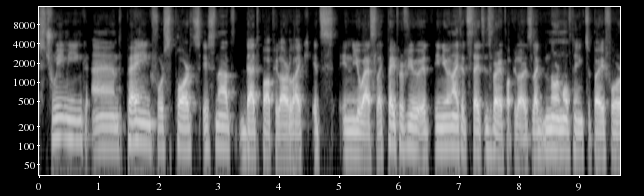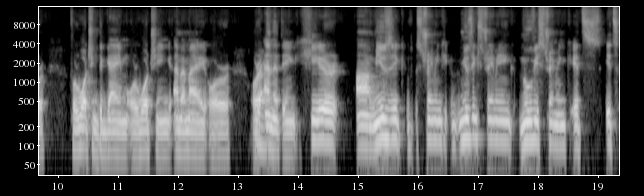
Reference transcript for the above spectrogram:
Streaming and paying for sports is not that popular like it's in US. Like pay per view it, in United States it's very popular. It's like the normal thing to pay for for watching the game or watching MMA or or Right. anything. Here, um, music streaming, music streaming, movie streaming, it's it's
